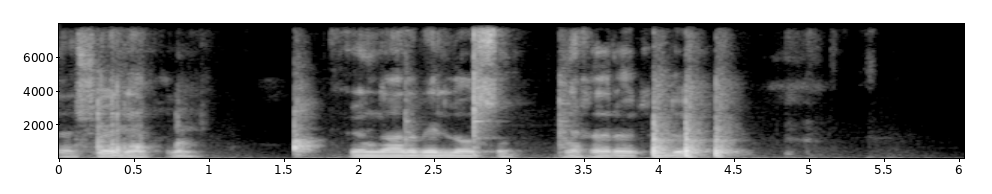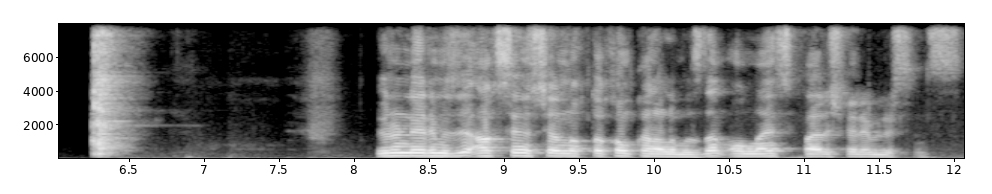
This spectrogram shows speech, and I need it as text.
Ben şöyle yapayım. Ön daha da belli olsun. Ne kadar öğütüldü. Ürünlerimizi aksensiyel.com kanalımızdan online sipariş verebilirsiniz.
